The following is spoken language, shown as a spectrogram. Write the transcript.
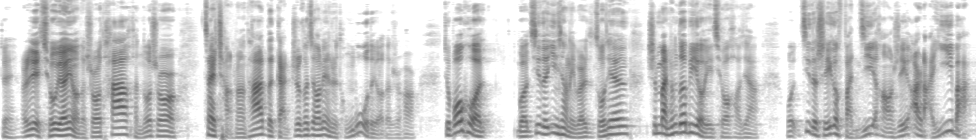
对，而且球员有的时候他很多时候。在场上，他的感知和教练是同步的。有的时候，就包括我记得印象里边，昨天是曼城德比有一球，好像我记得是一个反击，好像是一个二打一吧。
